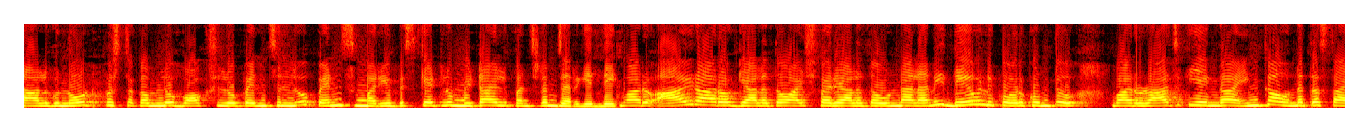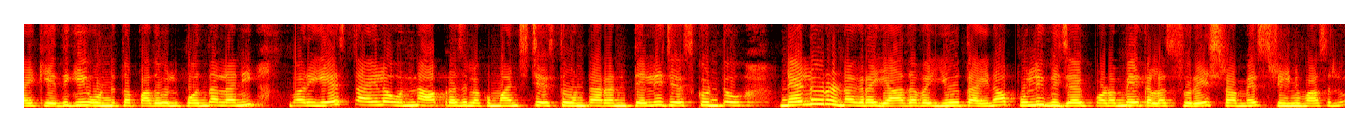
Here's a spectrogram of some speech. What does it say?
నాలుగు నోట్ పుస్తకములు బాక్సులు పెన్సిళ్ళు పెన్స్ మరియు బిస్కెట్లు మిఠాయిలు పంచడం జరిగింది. వారు ఆయుర ఆరోగ్యాలతో ఐశ్వర్యాలతో ఉండాలని దేవుని కోరుకుంటూ వారు రాజకీయంగా ఇంకా ఉన్నత స్థాయికి ఎదిగి ఉన్నత పదవులు పొందాలని వారు ఏ స్థాయిలో ఉన్నా ప్రజలకు మంచి చేస్తూ ఉంటారని తెలియజేసుకుంటూ నెల్లూరు నగర యాదవ యూత్ అయిన పులి విజయ్ పొడమేకల సురేష్ రమేష్ శ్రీనివాసులు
